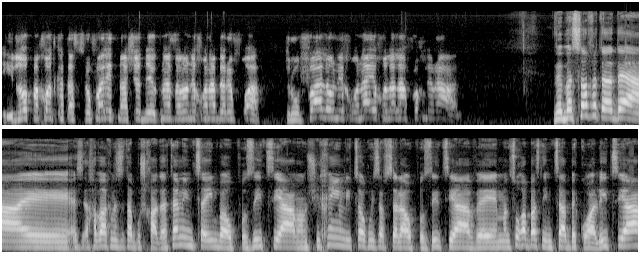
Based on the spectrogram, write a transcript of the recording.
היא לא פחות קטסטרופלית מאשר דיאגנוזה לא נכונה ברפואה. תרופה לא נכונה יכולה להפוך לרעל. ובסוף, אתה יודע, אה, חבר הכנסת אבו שחאדה, אתם נמצאים באופוזיציה, ממשיכים לצעוק מספסלי האופוזיציה, ומנסור עבאס נמצא בקואליציה.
